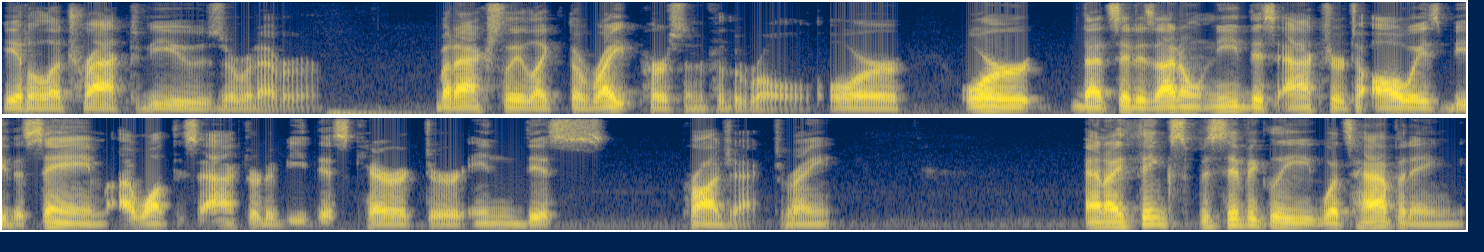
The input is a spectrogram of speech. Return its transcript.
it'll attract views or whatever, but actually like the right person for the role or or that's it is I don't need this actor to always be the same. I want this actor to be this character in this project, right? And I think specifically what's happening,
